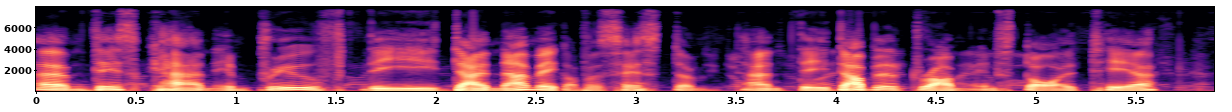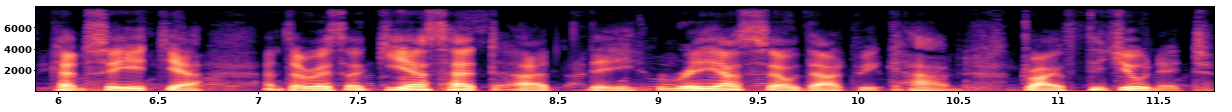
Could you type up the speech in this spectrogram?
um, this can improve the dynamic of a system. And the double drum installed here can see it, yeah. And there is a gear set at the rear so that we can drive the unit.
